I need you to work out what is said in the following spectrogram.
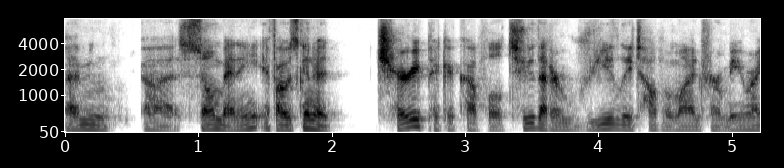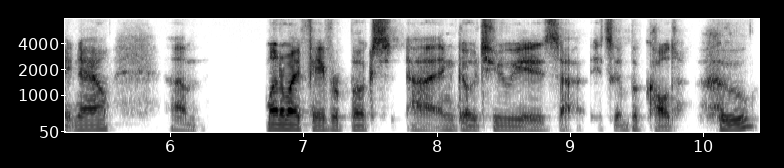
I mean, uh, so many. If I was going to cherry pick a couple, two that are really top of mind for me right now. Um, one of my favorite books uh, and go to is uh, it's a book called Who,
